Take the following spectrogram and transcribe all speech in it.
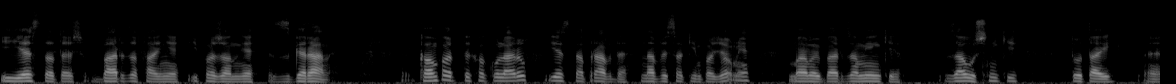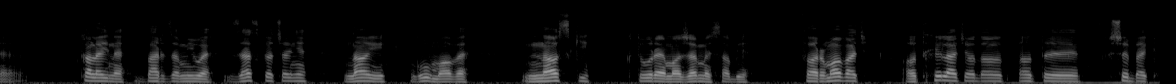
i jest to też bardzo fajnie i porządnie zgrane. Komfort tych okularów jest naprawdę na wysokim poziomie. Mamy bardzo miękkie załóżniki. Tutaj e, kolejne bardzo miłe zaskoczenie. No i gumowe noski, które możemy sobie formować, odchylać od, od, od y, szybek.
